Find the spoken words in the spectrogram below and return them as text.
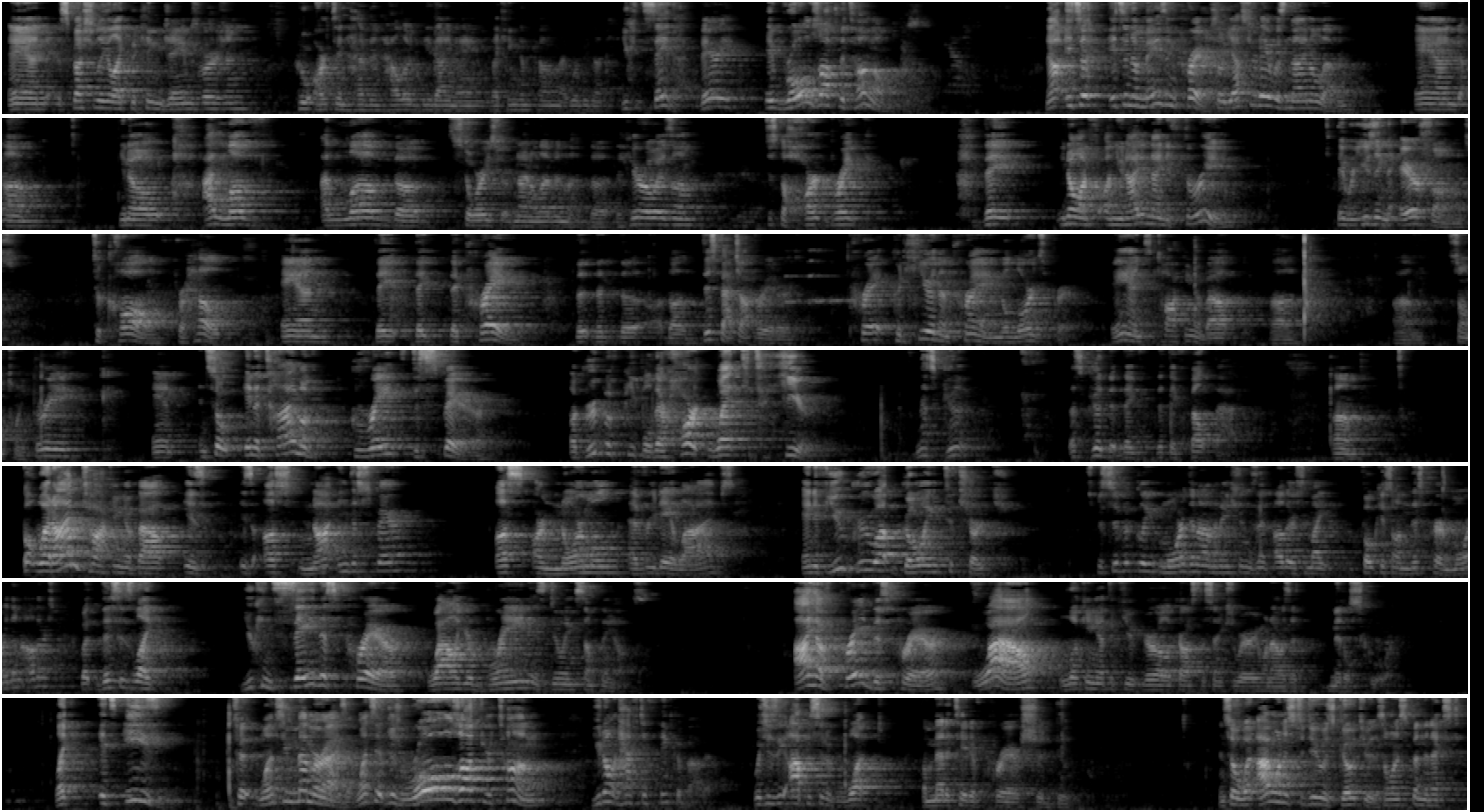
it. And especially like the King James Version, who art in heaven, hallowed be thy name, thy kingdom come, thy will be done. You can say that. Very, it rolls off the tongue almost. Now, it's, a, it's an amazing prayer. So, yesterday was 9 11. And, um, you know, I love, I love the stories of 9 11, the, the, the, heroism, just the heartbreak. They, you know, on, on United 93, they were using the air phones to call for help, and they, they, they prayed. The, the, the, the dispatch operator pray, could hear them praying the Lord's Prayer and talking about uh, um, Psalm 23. And, and so, in a time of great despair, a group of people, their heart went to hear. And that's good. That's good that they, that they felt that. Um, but what I'm talking about is, is us not in despair, us, our normal, everyday lives. And if you grew up going to church, Specifically, more denominations than others might focus on this prayer more than others, but this is like you can say this prayer while your brain is doing something else. I have prayed this prayer while looking at the cute girl across the sanctuary when I was a middle schooler. Like, it's easy to, once you memorize it, once it just rolls off your tongue, you don't have to think about it, which is the opposite of what a meditative prayer should be. And so, what I want us to do is go through this. I want to spend the next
